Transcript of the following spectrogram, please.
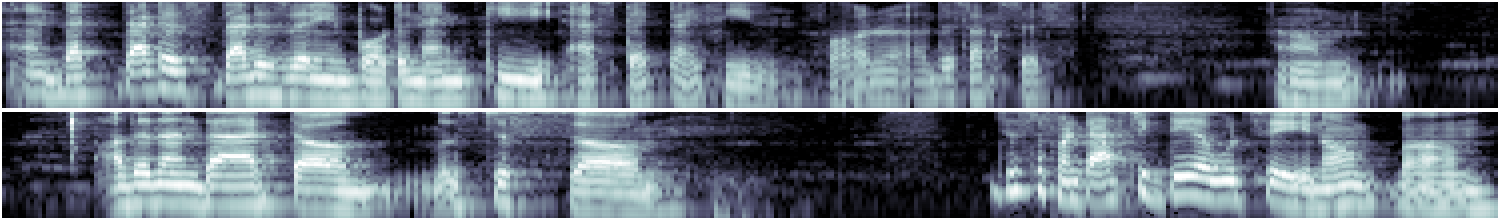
and that that is that is very important and key aspect i feel for uh, the success. Um, other than that um, it's just um, just a fantastic day i would say you know um,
